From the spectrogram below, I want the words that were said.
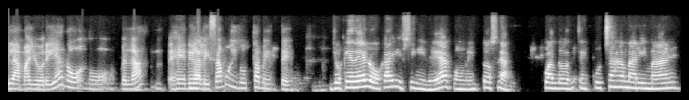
la mayoría no, no, ¿verdad? Generalizamos injustamente. Yo quedé loca y sin idea con esto, o sea, cuando escuchas a Marimán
